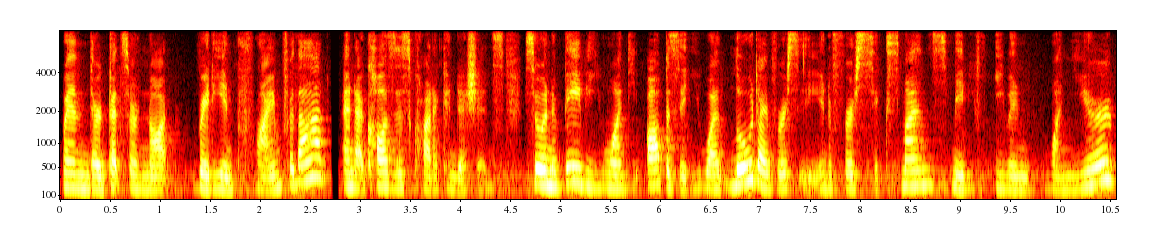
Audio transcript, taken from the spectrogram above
when their guts are not ready and prime for that and that causes chronic conditions. So in a baby you want the opposite. You want low diversity in the first six months maybe even one year.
